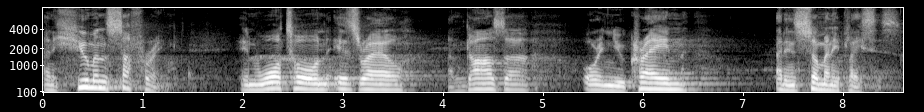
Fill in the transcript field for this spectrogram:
and human suffering in war torn Israel and Gaza or in Ukraine and in so many places.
